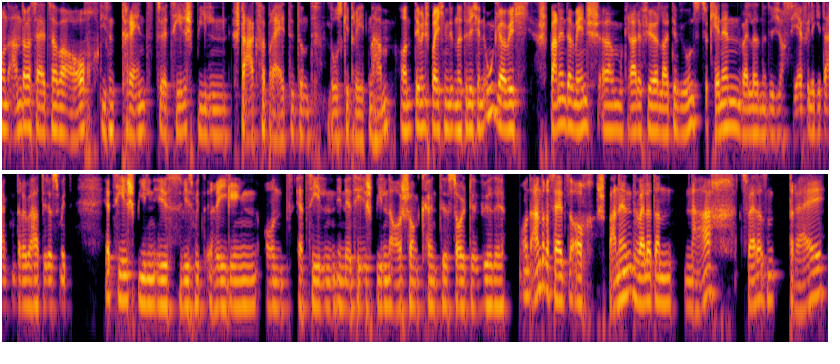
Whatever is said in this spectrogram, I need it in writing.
und andererseits aber auch diesen Trend zu Erzählspielen stark verbreitet und losgetreten haben. Und dementsprechend natürlich ein unglaublich spannender Mensch, ähm, gerade für Leute wie uns zu kennen, weil er natürlich auch sehr viele Gedanken darüber hat, wie das mit Erzählspielen ist, wie es mit Regeln und Erzählen in Erzählspielen ausschauen könnte, sollte, würde. Und andererseits auch spannend, weil er dann nach 2003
